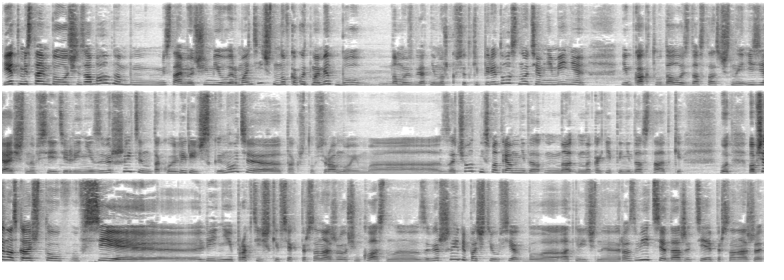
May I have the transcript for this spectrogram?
И это местами было очень забавно, местами очень мило и романтично, но в какой-то момент был, на мой взгляд, немножко все-таки передоз, но тем не менее им как-то удалось достаточно изящно все эти линии завершить и на такой лирической ноте, так что все равно им а, зачет, несмотря на, недо... на, на какие-то недостатки. Вот. Вообще, надо сказать, что все э, линии практически всех персонажей очень классно завершили, почти у всех было отличное развитие, даже те персонажи,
